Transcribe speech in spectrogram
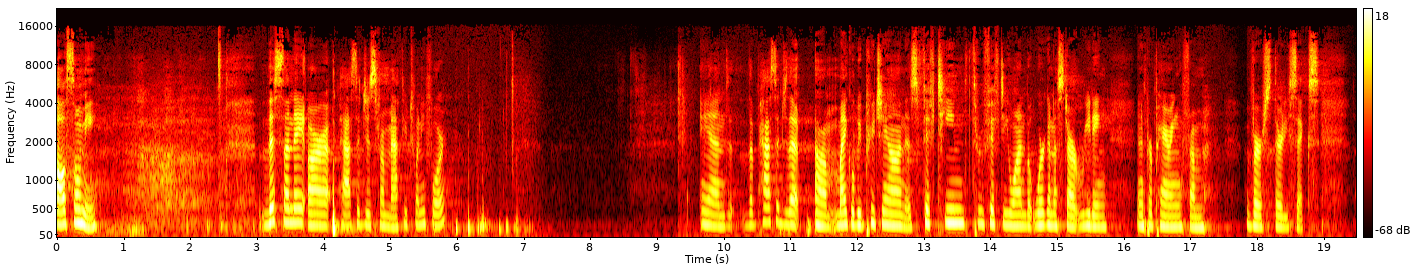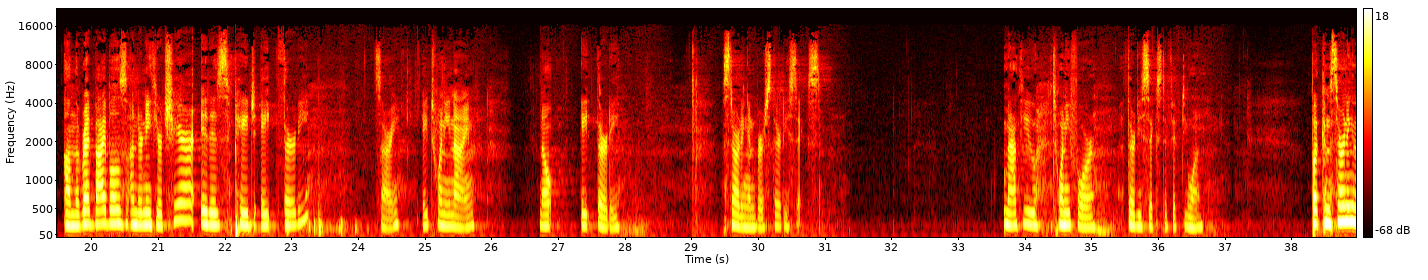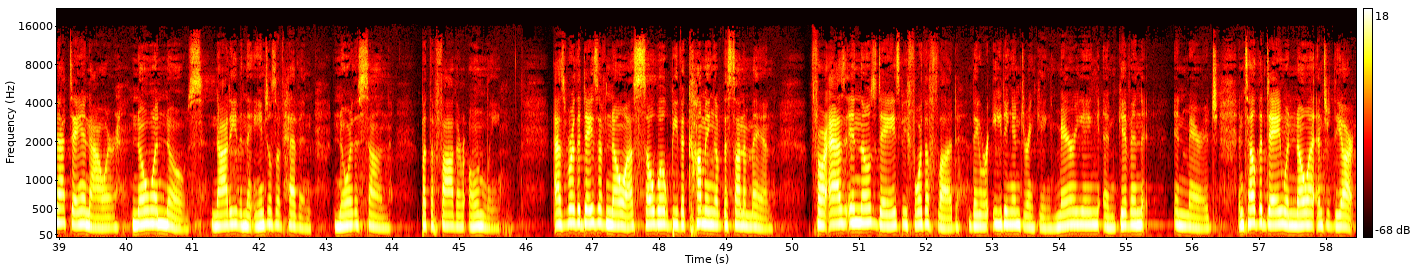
also me. This Sunday, our passage is from Matthew 24. And the passage that um, Mike will be preaching on is 15 through 51, but we're going to start reading and preparing from verse 36. On the red Bibles underneath your chair, it is page 830. Sorry, 829. No, 830. Starting in verse 36. Matthew 24, 36 to 51. But concerning that day and hour, no one knows, not even the angels of heaven, nor the Son, but the Father only. As were the days of Noah, so will be the coming of the Son of Man. For as in those days before the flood, they were eating and drinking, marrying and given in marriage, until the day when Noah entered the ark.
